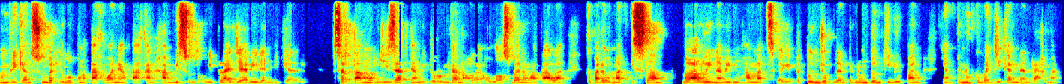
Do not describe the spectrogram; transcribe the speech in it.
memberikan sumber ilmu pengetahuan yang tak akan habis untuk dipelajari dan digali, serta mukjizat yang diturunkan oleh Allah Subhanahu wa taala kepada umat Islam melalui Nabi Muhammad sebagai petunjuk dan penuntun kehidupan yang penuh kebajikan dan rahmat.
